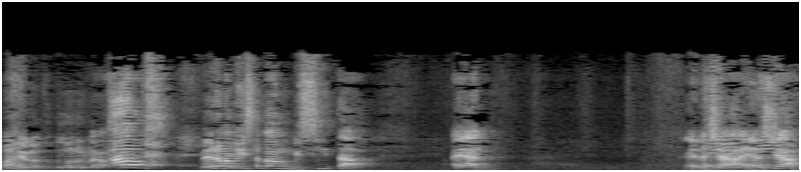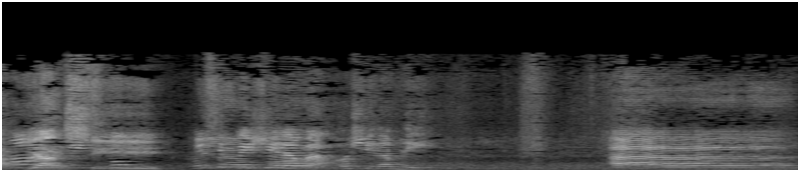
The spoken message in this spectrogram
bye, matutulog na. Oh! Meron kami isa pang bisita. Ayan. Ayan na siya, ayan na siya. Yan, si... Music by Sheila ba? O Sheila K? Ah,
